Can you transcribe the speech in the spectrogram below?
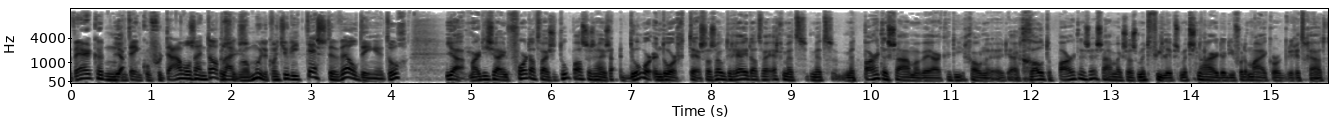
werken, het moet ja. meteen comfortabel zijn. Dat Precies. lijkt me wel moeilijk, want jullie testen wel dingen, toch? Ja, maar die zijn voordat wij ze toepassen, zijn ze door en door getest. Dat is ook de reden dat wij echt met, met, met partners samenwerken, die gewoon ja, grote partners, hè, samenwerken zoals met met Philips, met Schneider, die voor de microgrid gaat.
